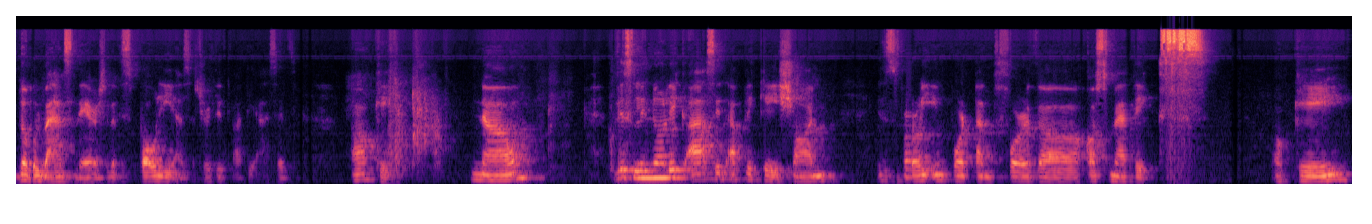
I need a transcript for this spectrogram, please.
double bands there. So that's polyunsaturated fatty acids. Okay. Now, this linoleic acid application is very important for the cosmetics. Okay.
